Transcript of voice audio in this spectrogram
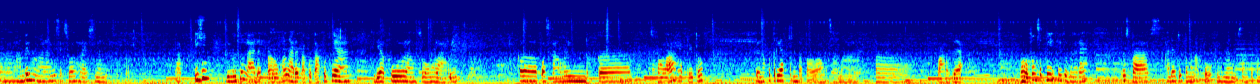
uh, hampir mengalami seksual harassment di tapi dulu tuh nggak ada trauma nggak ada takut takutnya jadi aku langsung lari ke pos kamling ke sekolah waktu itu. Dan aku teriak minta tolong sama uh, warga. Walaupun sepi sih sebenarnya. Terus pas ada tuh temen aku waktu yang bersangkutan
